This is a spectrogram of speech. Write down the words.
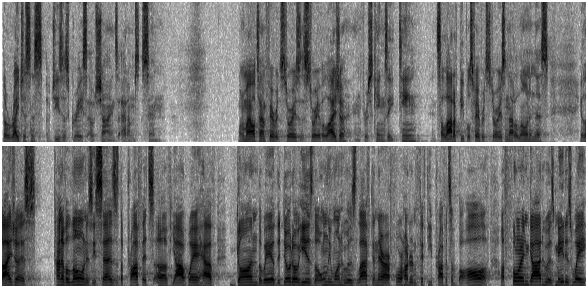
The righteousness of Jesus' grace outshines Adam's sin. One of my all time favorite stories is the story of Elijah in 1 Kings 18. It's a lot of people's favorite stories. I'm not alone in this. Elijah is kind of alone, as he says, the prophets of Yahweh have gone the way of the dodo. He is the only one who is left, and there are 450 prophets of Baal, a foreign god who has made his way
